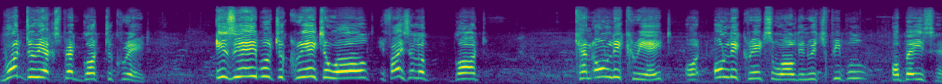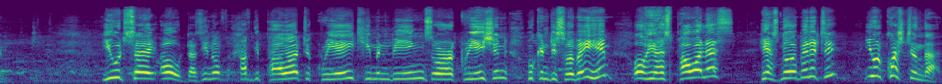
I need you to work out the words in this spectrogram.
What do we expect God to create? Is he able to create a world? If I say, look, God can only create or only creates a world in which people obeys him. You would say, oh, does he not have the power to create human beings or a creation who can disobey him? Or he has powerless? He has no ability? You will question that.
